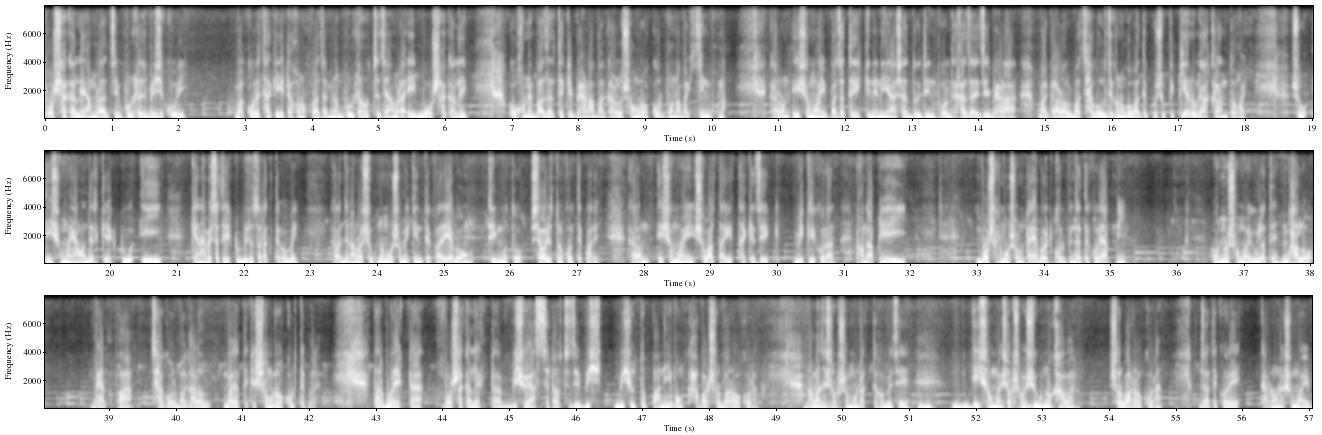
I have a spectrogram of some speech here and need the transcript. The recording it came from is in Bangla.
বর্ষাকালে আমরা যে ভুলটা বেশি করি বা করে থাকি, এটা কোনো করা যাবে না। ভুলটা হচ্ছে যে আমরা এই বর্ষাকালে কখনোই বাজার থেকে ভেড়া বা গাড়ল সংগ্রহ করব না বা কিনবো না। কারণ এই সময় বাজার থেকে কিনে নিয়ে আসার দুই দিন পর দেখা যায় যে ভেড়া বা গাড়ল বা ছাগল যে কোনো গবাদি পশু পিপিয়া রোগে আক্রান্ত হয়। সো এই সময় আমাদেরকে একটু এই কেনা বেচা থেকে একটু বিরত রাখতে হবে, কারণ যেন আমরা শুকনো মৌসুমে কিনতে পারি এবং ঠিকমতো সেবা যত্ন করতে পারি। কারণ এই সময় সবার তাগিদ থাকে যে বিক্রি করার। এখন আপনি এই বর্ষার মৌসুমটা অ্যাভয়েড করবেন, যাতে করে আপনি অন্য সময়গুলোতে ভালো ভেড়া বা ছাগল বা গাড়ল বাজার থেকে সংগ্রহ করতে পারেন। তারপরে একটা বর্ষাকালে একটা বিষয় আসছে সেটা হচ্ছে যে বিশ- বিশুদ্ধ পানি এবং খাবার সরবরাহ করা। আমাদের সবসময় মনে রাখতে হবে যে এই সময় সবসময় শুকনো খাবার সরবরাহ করা, যাতে করে কারণ অনেক সময়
